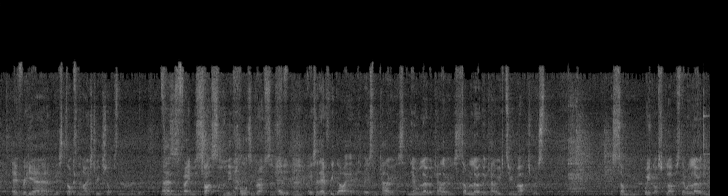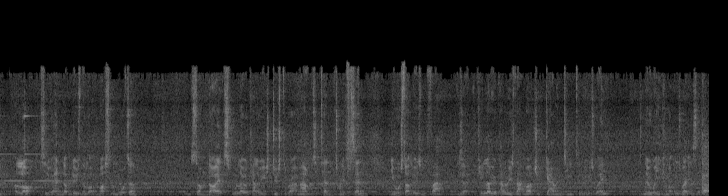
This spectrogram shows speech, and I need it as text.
every uh, get stopped in the high street shops now. Right? Um, famous, start signing autographs and every, shit. like I said, every diet is based on calories, and they all lower calories. Some lower their calories too much, which some weight loss clubs they will lower them a lot, so you end up losing a lot of muscle and water. And some diets will lower calories just the right amount, so 10 20 percent, you will start losing fat. Yeah. if you lower your calories that much, you're guaranteed to lose weight. There's no way you cannot lose weight, is there?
